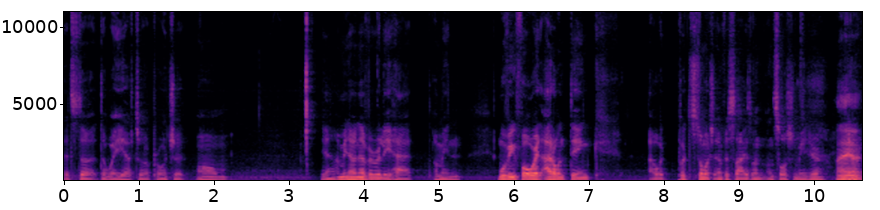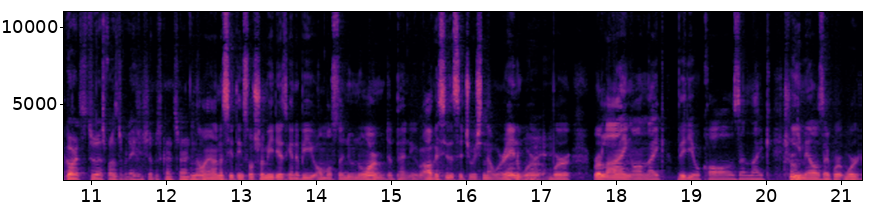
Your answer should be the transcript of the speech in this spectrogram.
that's the the way you have to approach it. Um. Yeah, I mean, I never really had. I mean, moving forward, I don't think I would put so much emphasis on, on social media I, in uh, regards to as far as the relationship is concerned. No, I honestly think social media is going to be almost a new norm. Depending, obviously, the situation that we're in, we're Right. we're relying on like video calls and like True. emails. Like we're, we're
